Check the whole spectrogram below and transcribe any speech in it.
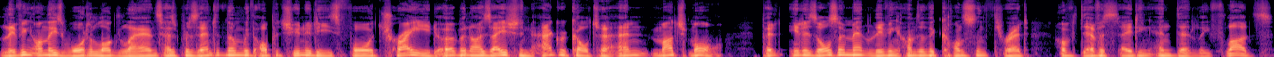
Living on these waterlogged lands has presented them with opportunities for trade, urbanization, agriculture, and much more, but it has also meant living under the constant threat of devastating and deadly floods.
